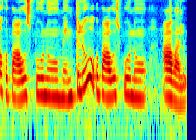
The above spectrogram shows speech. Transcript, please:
ఒక పావు స్పూను మెంతులు ఒక పావు స్పూను ఆవాలు.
